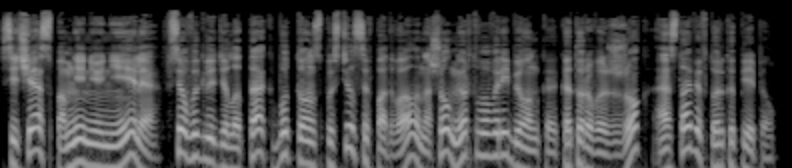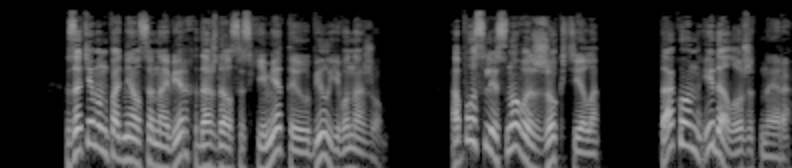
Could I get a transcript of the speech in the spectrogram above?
Сейчас, по мнению Ниэля, все выглядело так, будто он спустился в подвал и нашел мертвого ребенка, которого сжег, оставив только пепел. Затем он поднялся наверх, дождался схемета и убил его ножом. А после снова сжег тело. Так он и доложит Нера.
